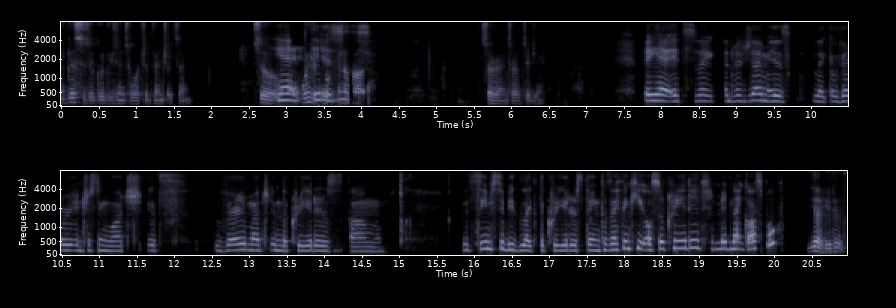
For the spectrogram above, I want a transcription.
I guess is a good reason to watch Adventure Time. So Yeah, when you're talking about, sorry, I interrupted you. But yeah, it's like Adventure Time is like a very interesting watch. It's very much in the creator's um it seems to be like the creator's thing because I think he also created Midnight Gospel. Yeah, he did.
